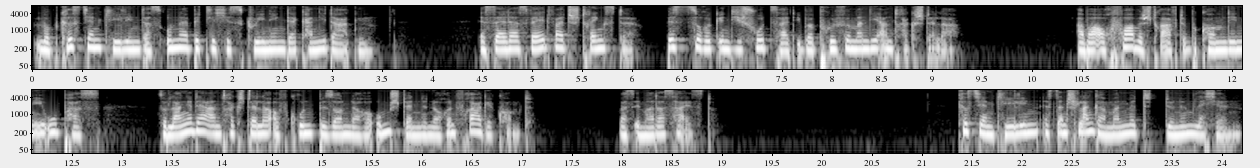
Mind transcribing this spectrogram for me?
lobt Christian Kehlin das unerbittliche Screening der Kandidaten. Es sei das weltweit strengste, bis zurück in die Schulzeit überprüfe man die Antragsteller. Aber auch Vorbestrafte bekommen den EU-Pass, solange der Antragsteller aufgrund besonderer Umstände noch in Frage kommt. Was immer das heißt. Christian Kehlin ist ein schlanker Mann mit dünnem Lächeln.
